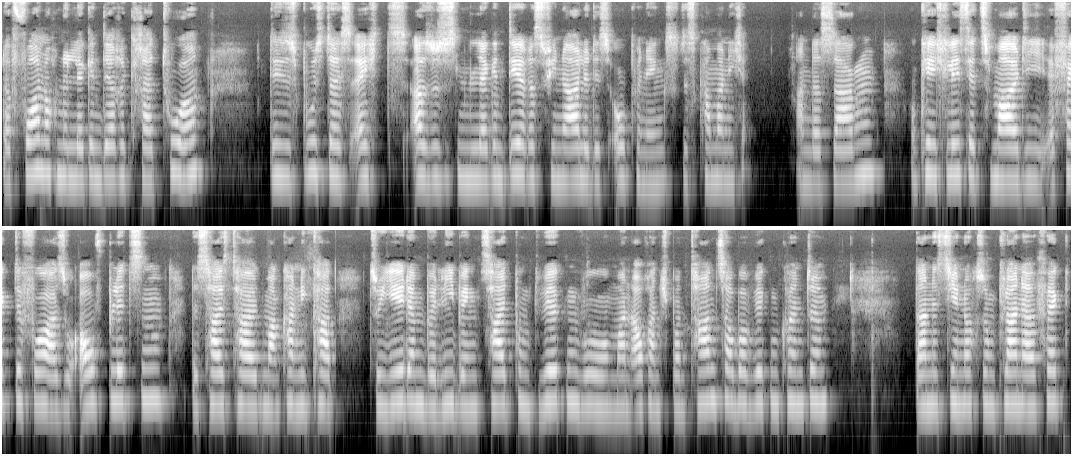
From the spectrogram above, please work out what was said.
Davor noch eine legendäre Kreatur. Dieses Booster ist echt, also es ist ein legendäres Finale des Openings. Das kann man nicht anders sagen. Okay, ich lese jetzt mal die Effekte vor, also aufblitzen. Das heißt halt, man kann die Karte zu jedem beliebigen Zeitpunkt wirken, wo man auch einen Spontanzauber wirken könnte. Dann ist hier noch so ein kleiner Effekt.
